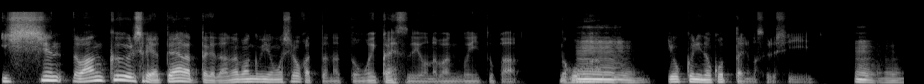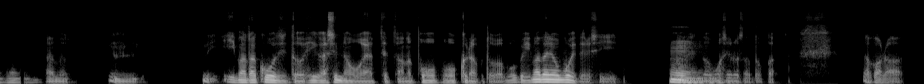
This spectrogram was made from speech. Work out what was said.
一瞬、ワンクールしかやってなかったけど、あの番組面白かったなと思い返すような番組とかの方うがん。記憶に残ったりもするし、うん。うん。あの、うん。今田耕司と東野がやってたあの、ポーポークラブとか、僕、未だに覚えてるし、うあの辺のん。面白さとか。だから、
